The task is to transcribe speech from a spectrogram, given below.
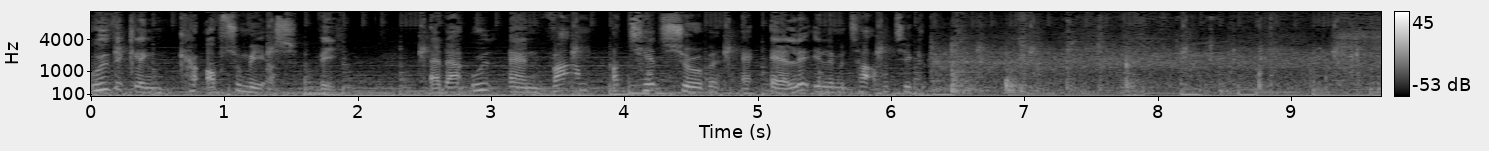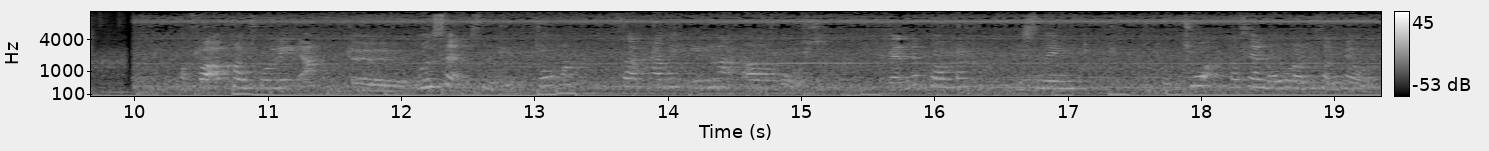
Udviklingen kan opsummeres ved, at der ud af en varm og tæt suppe af alle elementarpartikler, Og for at kontrollere øh, udsendelsen af elektroner, så har vi indlagt vores kvantepunkter i sådan en struktur, der ser nogenlunde sådan her ud.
